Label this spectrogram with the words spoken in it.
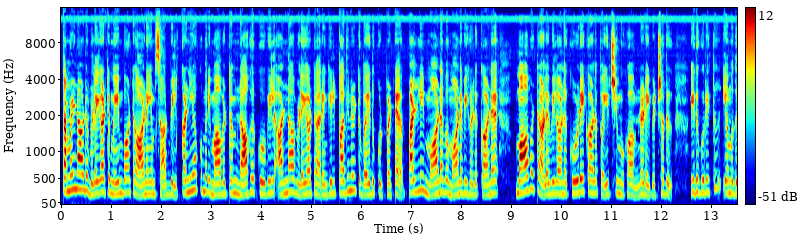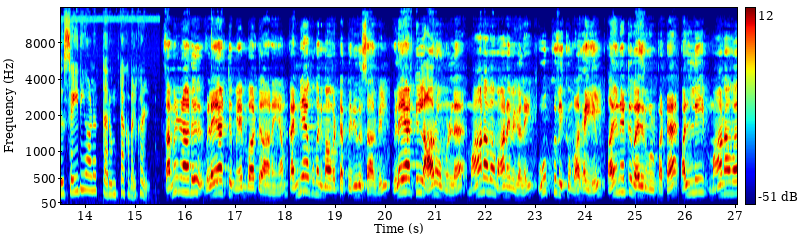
தமிழ்நாடு விளையாட்டு மேம்பாட்டு ஆணையம் சார்பில் கன்னியாகுமரி மாவட்டம் நாகர்கோவில் அண்ணா விளையாட்டு அரங்கில் பதினெட்டு வயதுக்குட்பட்ட பள்ளி மாணவ மாணவிகளுக்கான மாவட்ட அளவிலான கோடைக்கால பயிற்சி முகாம் நடைபெற்றது. இதுகுறித்து எமது செய்தியாளர் தரும் தகவல்கள். தமிழ்நாடு விளையாட்டு மேம்பாட்டு ஆணையம் கன்னியாகுமரி மாவட்ட பிரிவு சார்பில் விளையாட்டில் ஆர்வமுள்ள மாணவ மாணவிகளை ஊக்குவிக்கும் வகையில் பதினெட்டு வயதிற்குட்பட்ட பள்ளி மாணவ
